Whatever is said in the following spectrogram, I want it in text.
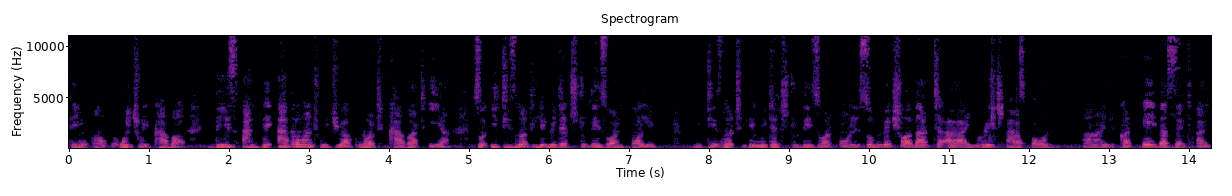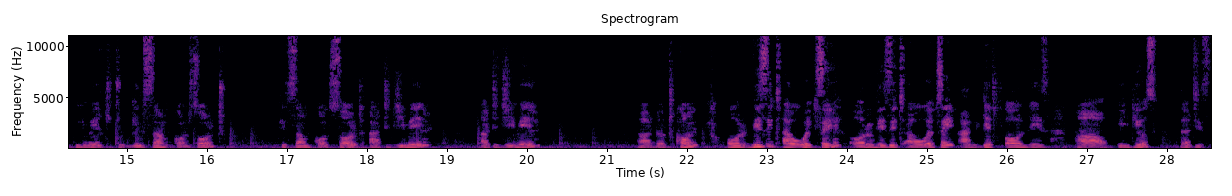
thing uh, which will cover this and the other ones which you have not covered here. So it is not limited to this one only. It is not limited to this one only. So make sure that uh, you reach us on. Uh, you can either send an email to Gilsam consult, Gilsam consult at gmail at gmail uh, dot com or visit our website or visit our website and get all these uh, videos that is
